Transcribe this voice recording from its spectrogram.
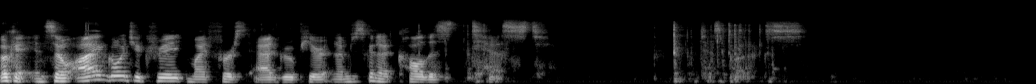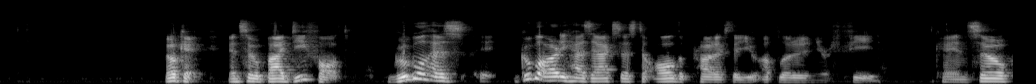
Okay, and so I'm going to create my first ad group here, and I'm just going to call this test. Test products. Okay, and so by default, Google has Google already has access to all the products that you uploaded in your feed. Okay, and so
